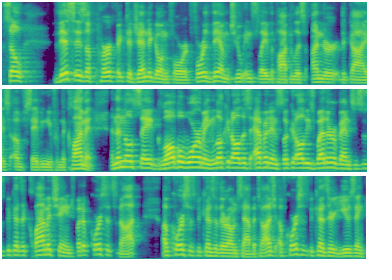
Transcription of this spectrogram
So this is a perfect agenda going forward for them to enslave the populace under the guise of saving you from the climate. And then they'll say global warming, look at all this evidence, look at all these weather events. This is because of climate change. But of course, it's not. Of course, it's because of their own sabotage. Of course, it's because they're using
